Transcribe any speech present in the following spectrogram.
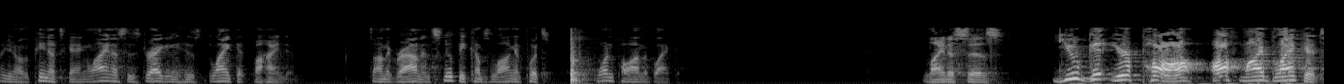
you know, the Peanuts gang. Linus is dragging his blanket behind him. It's on the ground, and Snoopy comes along and puts one paw on the blanket. Linus says, You get your paw off my blanket,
